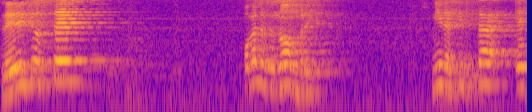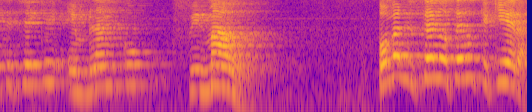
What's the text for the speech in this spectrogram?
le dice a usted, póngale su nombre, mira, aquí está este cheque en blanco firmado. Póngale usted los ceros que quiera,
